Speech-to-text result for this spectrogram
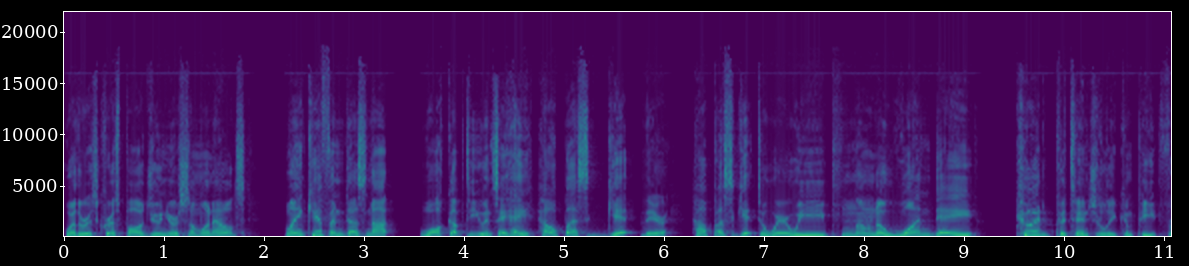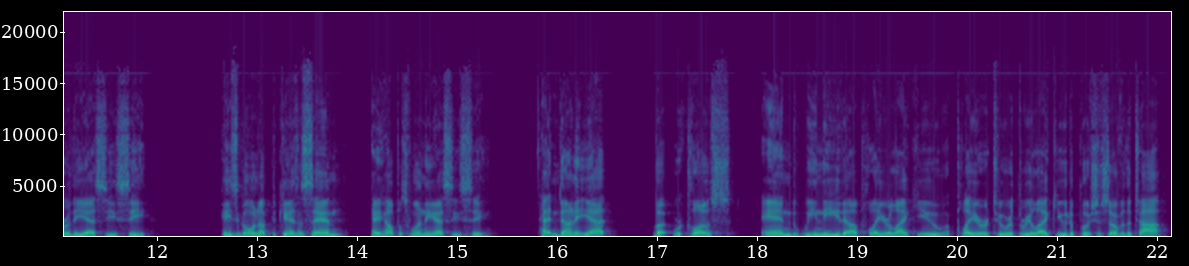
whether it's Chris Paul Jr. or someone else, Lane Kiffin does not walk up to you and say, hey, help us get there. Help us get to where we, I don't know, one day could potentially compete for the SEC. He's going up to kids and saying, hey, help us win the SEC. Hadn't done it yet, but we're close and we need a player like you, a player or two or three like you to push us over the top.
